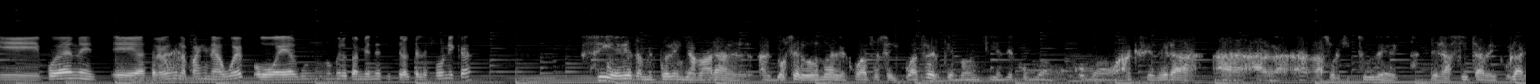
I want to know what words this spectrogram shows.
eh, puedan eh, a través de la página web o hay algún número también de central telefónica. Sí, ellos también pueden llamar al, al 202-9464, el que no entiende cómo, cómo acceder a, la, solicitud de, la cita vehicular.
